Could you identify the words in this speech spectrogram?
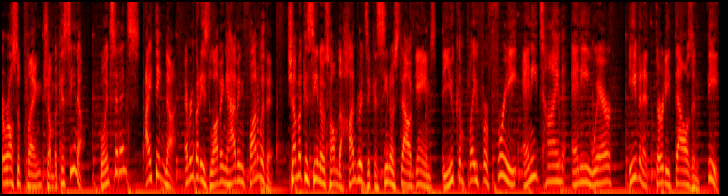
were also playing Chumba Casino. Coincidence? I think not. Everybody's loving having fun with it. Chumba Casino is home to hundreds of casino style games that you can play for free anytime, anywhere, even at 30,000 feet.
